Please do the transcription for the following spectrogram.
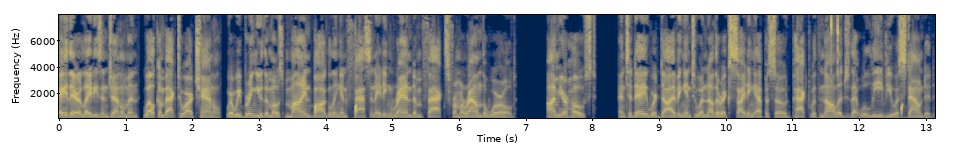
Hey there, ladies and gentlemen. Welcome back to our channel, where we bring you the most mind-boggling and fascinating random facts from around the world. I'm your host, and today we're diving into another exciting episode packed with knowledge that will leave you astounded.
